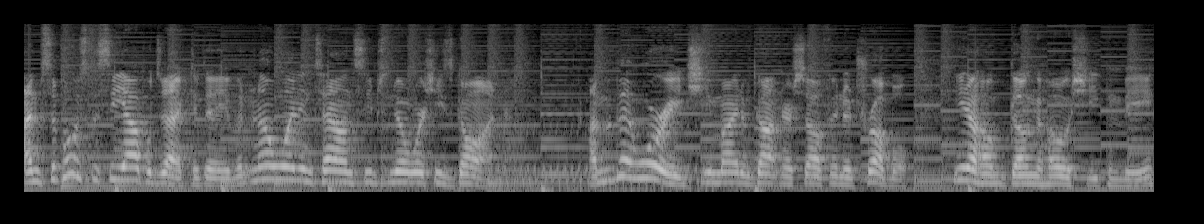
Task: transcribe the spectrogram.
I'm supposed to see Applejack today, but no one in town seems to know where she's gone. I'm a bit worried she might have gotten herself into trouble. You know how gung-ho she can be.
